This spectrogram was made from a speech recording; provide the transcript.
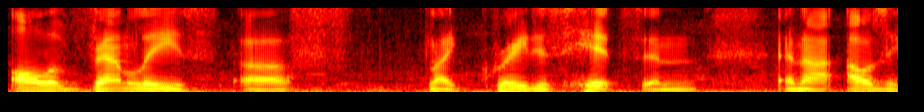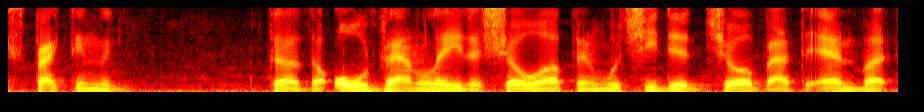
all of Wanderlei's uh, like greatest hits, and and I, I was expecting the the, the old Wanderlei to show up, and which she did show up at the end. But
